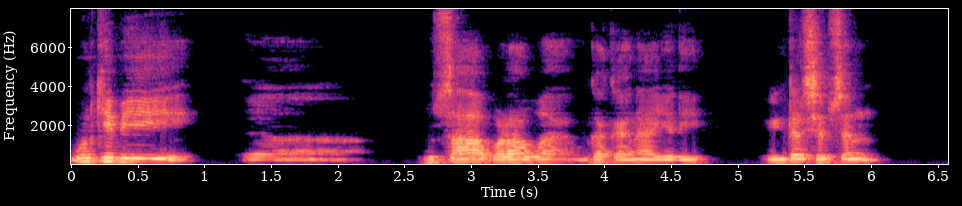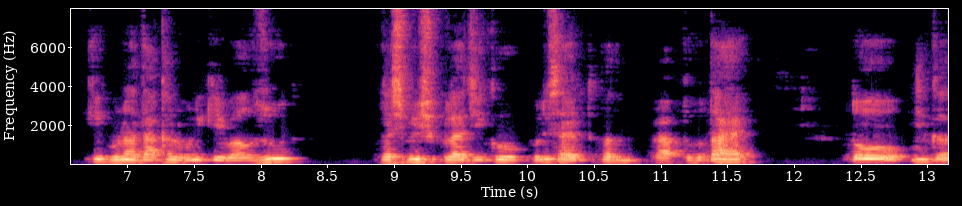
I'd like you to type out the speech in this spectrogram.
उनकी भी उत्साह बढ़ा हुआ है। उनका कहना है, यदि इंटरसेप्शन की गुना दाखिल होने के बावजूद रश्मि शुक्ला जी को पुलिस आयुक्त पद प्राप्त होता है तो उनका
